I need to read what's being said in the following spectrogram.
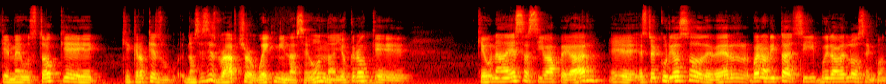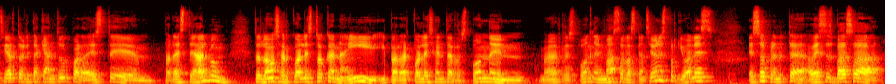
que me gustó que que creo que es, no sé si es Rapture o Wake Me la segunda, yo creo que, que una de esas sí va a pegar. Eh, estoy curioso de ver, bueno, ahorita sí voy a ir a verlos en concierto, ahorita quedan tour para este, para este álbum, entonces vamos a ver cuáles tocan ahí y para ver cuáles gente responden, responden más a las canciones, porque igual es, es sorprendente, a veces vas a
